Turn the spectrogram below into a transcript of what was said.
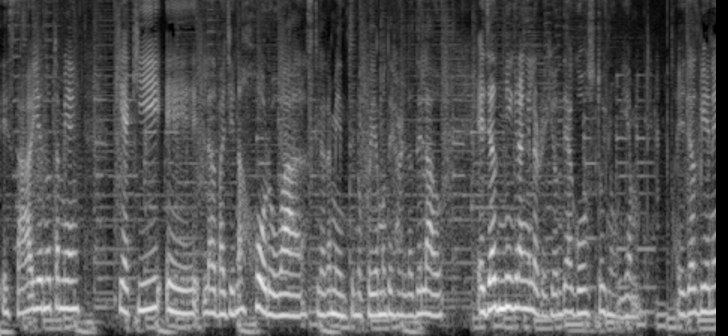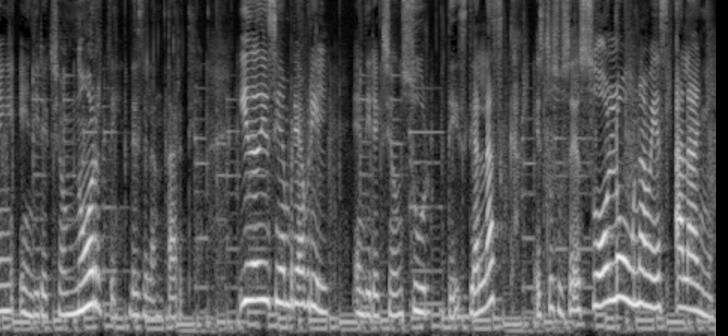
Estaba viendo también que aquí eh, las ballenas jorobadas, claramente, no podíamos dejarlas de lado, ellas migran en la región de agosto y noviembre. Ellas vienen en dirección norte desde la Antártida y de diciembre a abril en dirección sur desde Alaska. Esto sucede solo una vez al año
